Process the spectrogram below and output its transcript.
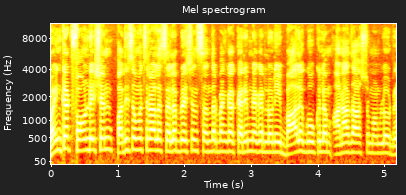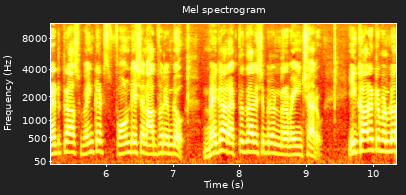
వెంకట్ ఫౌండేషన్ పది సంవత్సరాల సెలబ్రేషన్ సందర్భంగా కరీంనగర్లోని బాలగోకులం అనాథాశ్రమంలో రెడ్ క్రాస్ వెంకట్ ఫౌండేషన్ ఆధ్వర్యంలో మెగా రక్తదాన శిబిరం నిర్వహించారు. ఈ కార్యక్రమంలో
